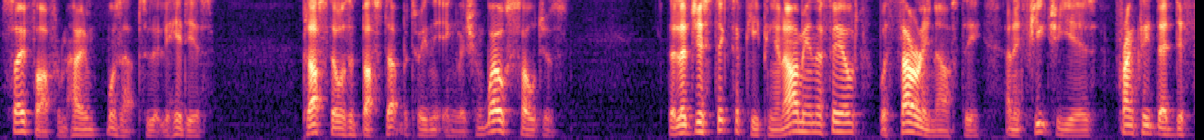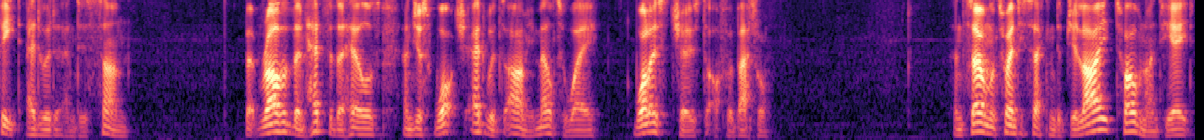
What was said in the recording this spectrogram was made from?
so far from home was absolutely hideous. Plus, there was a bust up between the English and Welsh soldiers. The logistics of keeping an army in the field were thoroughly nasty, and in future years, frankly, they'd defeat Edward and his son. But rather than head for the hills and just watch Edward's army melt away, Wallace chose to offer battle. And so on the 22nd of July, 1298,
